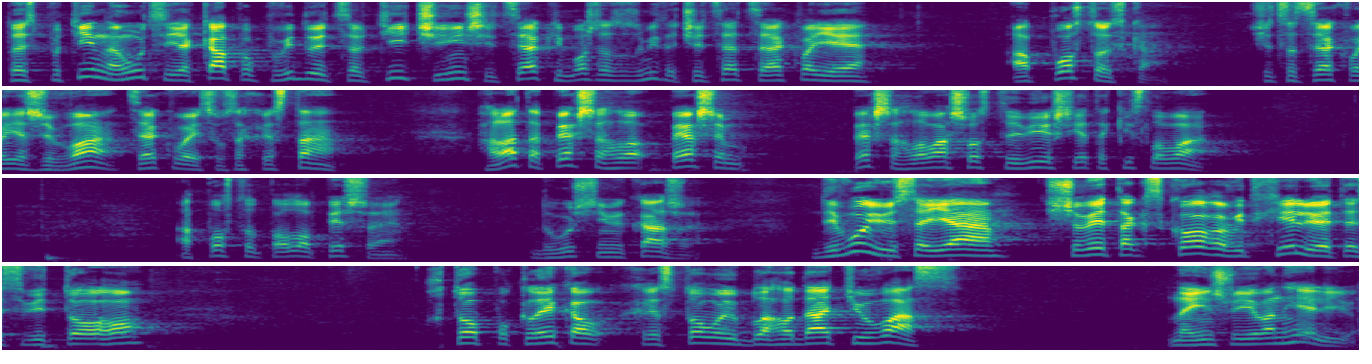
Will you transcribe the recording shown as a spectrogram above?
Тобто по тій науці, яка проповідується в тій чи іншій церкві, можна зрозуміти, чи ця церква є апостольська, чи ця церква є жива, церква Ісуса Христа. Галата, перша глава, першим, перша глава, шостий вірш, є такі слова. Апостол Павло пише до учнів і каже: Дивуюся я, що ви так скоро відхилюєтесь від того, хто покликав Христовою благодаттю вас на іншу Євангелію.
